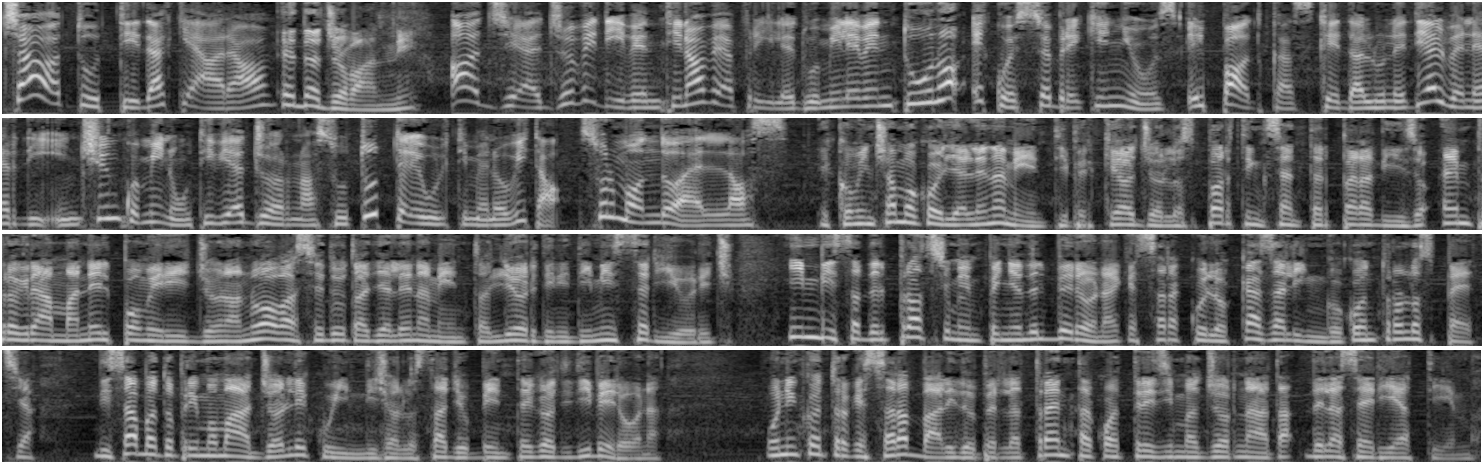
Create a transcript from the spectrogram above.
Ciao a tutti da Chiara. E da Giovanni. Oggi è giovedì 29 aprile 2021 e questo è Breaking News, il podcast che da lunedì al venerdì in 5 minuti vi aggiorna su tutte le ultime novità sul mondo Hellas. E cominciamo con gli allenamenti perché oggi allo Sporting Center Paradiso è in programma nel pomeriggio una nuova seduta di allenamento agli ordini di Mr. Juric in vista del prossimo impegno del Verona che sarà quello casalingo contro lo Spezia di sabato 1 maggio alle 15 allo stadio Bentegodi di Verona. Un incontro che sarà valido per la 34esima giornata della Serie A Team.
